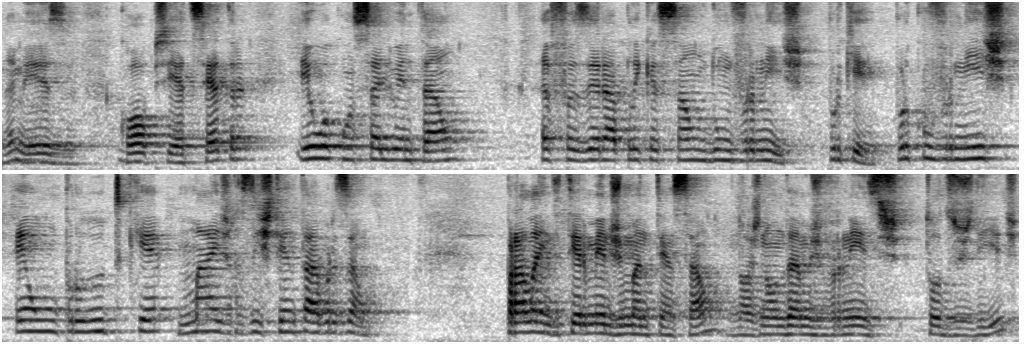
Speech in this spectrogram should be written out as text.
na mesa, copos e etc., eu aconselho então a fazer a aplicação de um verniz. Porquê? Porque o verniz é um produto que é mais resistente à abrasão. Para além de ter menos manutenção, nós não damos vernizes todos os dias,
